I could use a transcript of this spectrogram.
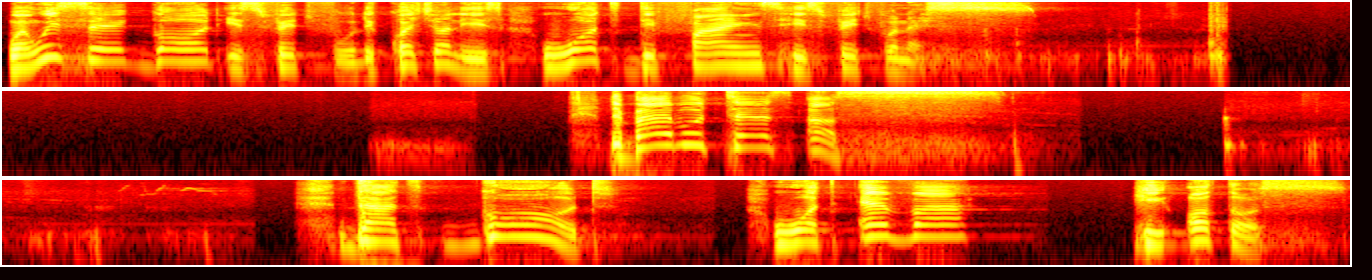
When we say God is faithful, the question is what defines his faithfulness? The Bible tells us that God, whatever he authors,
